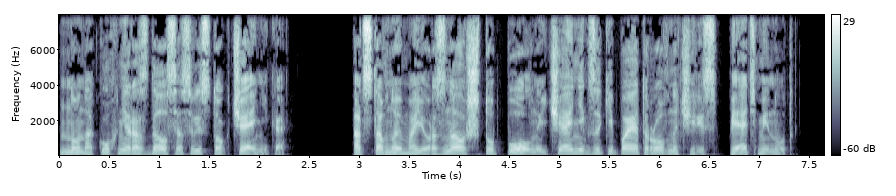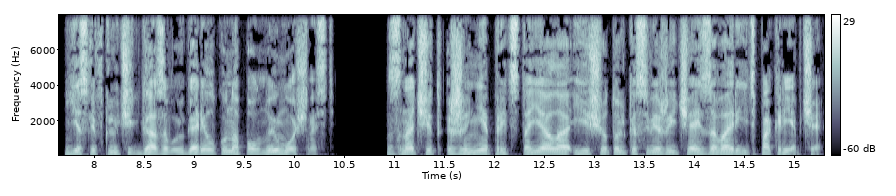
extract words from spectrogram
но на кухне раздался свисток чайника. Отставной майор знал, что полный чайник закипает ровно через пять минут, если включить газовую горелку на полную мощность. Значит, жене предстояло еще только свежий чай заварить покрепче,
